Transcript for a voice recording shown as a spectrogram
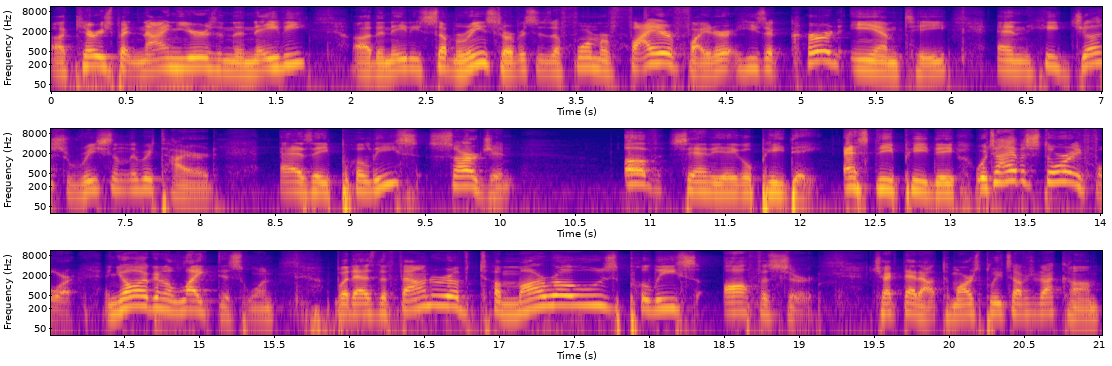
Uh, Kerry spent nine years in the Navy. Uh, the Navy Submarine Service is a former firefighter. He's a current EMT, and he just recently retired as a police sergeant of San Diego PD, SDPD, which I have a story for, and y'all are going to like this one. But as the founder of Tomorrow's Police Officer, check that out, tomorrowspoliceofficer.com.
